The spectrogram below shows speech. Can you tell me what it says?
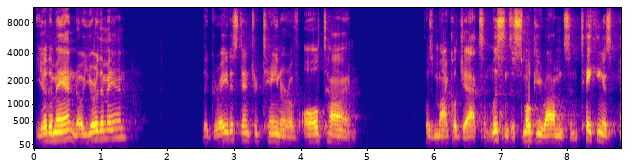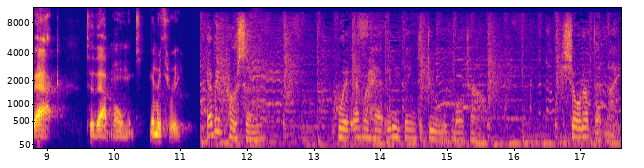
You're the man, no, you're the man. The greatest entertainer of all time was Michael Jackson. Listen to Smokey Robinson taking us back to that moment. Number three. Every person who had ever had anything to do with Motown showed up that night.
